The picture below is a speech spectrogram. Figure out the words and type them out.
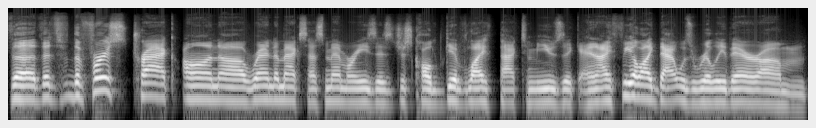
the the the first track on uh, Random Access Memories is just called "Give Life Back to Music," and I feel like that was really their um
